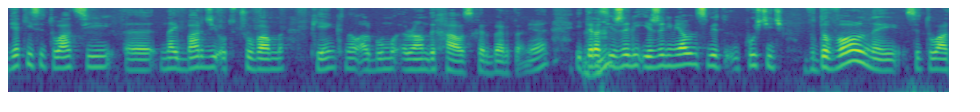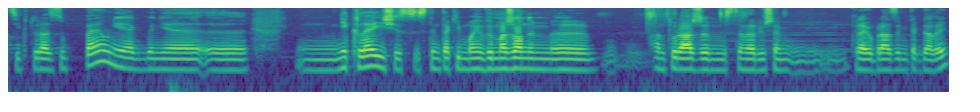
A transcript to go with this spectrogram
w jakiej sytuacji e, najbardziej odczuwam piękno albumu Around the House Herberta, nie? I teraz mhm. jeżeli, jeżeli miałbym sobie puścić w dowolnej sytuacji, która zupełnie jakby nie, e, nie klei się z, z tym takim moim wymarzonym anturażem, scenariuszem, krajobrazem i tak dalej,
